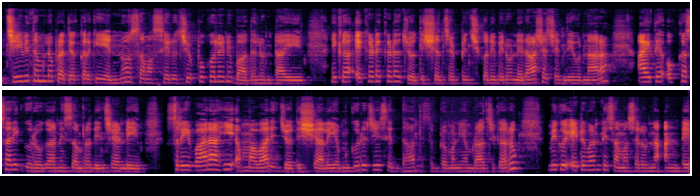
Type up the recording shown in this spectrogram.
జీవితంలో ప్రతి ఒక్కరికి ఎన్నో సమస్యలు చెప్పుకోలేని బాధలుంటాయి. ఇక ఎక్కడెక్కడ జ్యోతిష్యం చెప్పించుకొని మీరు నిరాశ చెంది ఉన్నారా? అయితే ఒక్కసారి గురువుగారిని సంప్రదించండి. శ్రీ వారాహి అమ్మవారి జ్యోతిష్యాలయం గురుజీ సిద్ధాంతి సుబ్రహ్మణ్యం రాజు గారు మీకు ఎటువంటి సమస్యలున్నా అంటే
